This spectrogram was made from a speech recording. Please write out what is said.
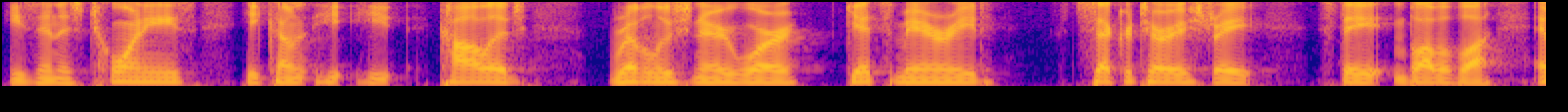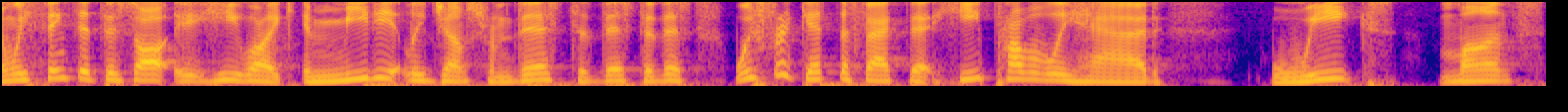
he's in his 20s, he comes he, he college, Revolutionary War, gets married, Secretary of State, state and blah blah blah and we think that this all he like immediately jumps from this to this to this we forget the fact that he probably had weeks months,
